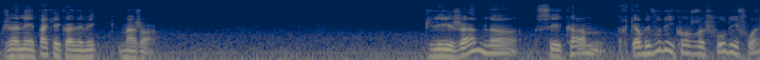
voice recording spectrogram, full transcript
puis j'ai un impact économique majeur. Puis les jeunes, là, c'est comme. Regardez-vous des courses de chevaux des fois?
